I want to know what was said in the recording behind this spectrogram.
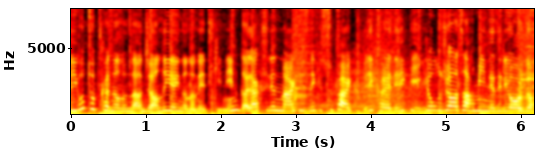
ve YouTube kanalından canlı yayınlanan etkinliğin galaksinin merkezindeki süper kütleli kara delikle ilgili olacağı tahmin ediliyordu.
